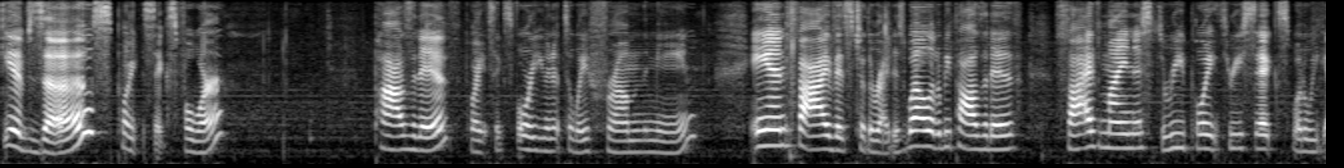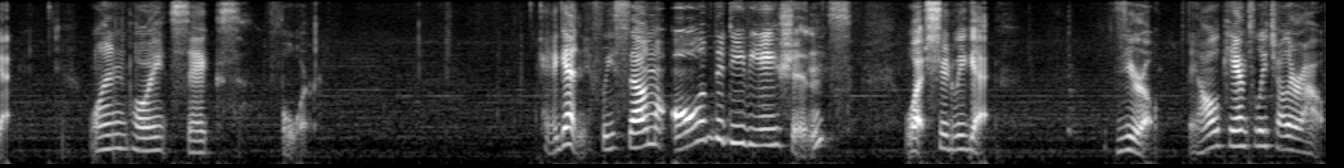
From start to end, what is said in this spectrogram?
gives us 0.64. Positive 0.64 units away from the mean. And 5 is to the right as well. It'll be positive. 5 minus 3.36, what do we get? 1.64. Okay, again, if we sum all of the deviations, what should we get? Zero. They all cancel each other out.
